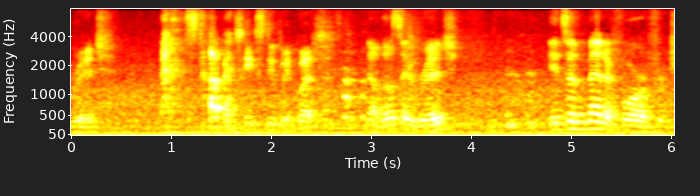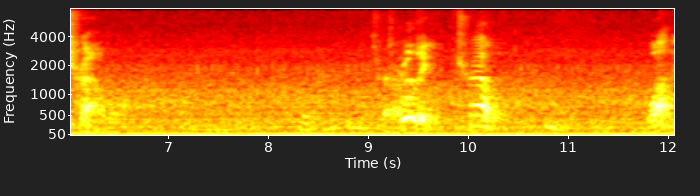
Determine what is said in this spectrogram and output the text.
Rich, stop asking stupid questions. No, they'll say, Rich, it's a metaphor for travel. travel. Really, travel. Why?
